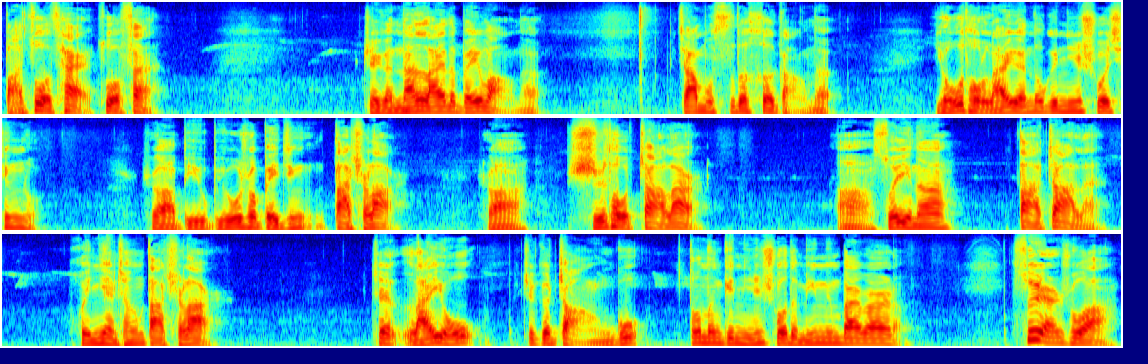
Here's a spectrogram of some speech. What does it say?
把做菜做饭，这个南来的北往的，佳木斯的鹤岗的，由头来源都跟您说清楚。是吧？比比如说北京大栅栏，是吧？石头栅栏啊，所以呢，大栅栏会念成大栅栏这来由，这个掌故都能给您说的明明白白的。虽然说啊，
